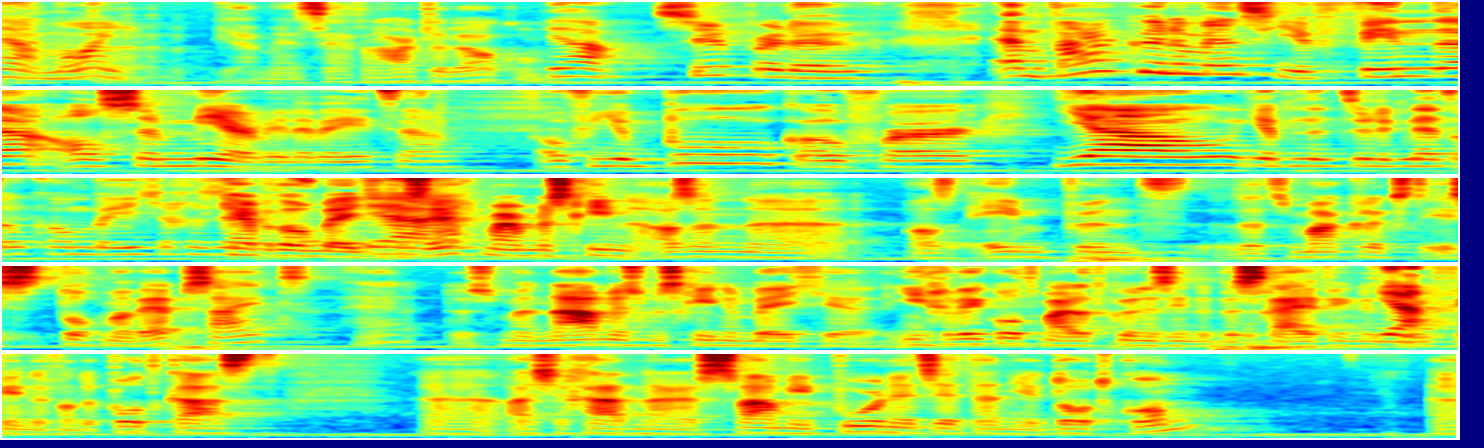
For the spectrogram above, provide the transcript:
Ja, En, mooi. eh, ja, mensen zijn van harte welkom. Ja, superleuk. En waar kunnen mensen je vinden als ze meer willen weten? Over je boek, over jou. Je hebt natuurlijk net ook al een beetje gezegd. Ik heb het al een beetje Ja. gezegd, maar misschien als, een, eh, als één punt, dat het makkelijkst is, toch mijn website. Hè? Dus mijn naam is misschien een beetje ingewikkeld, maar dat kunnen ze in de beschrijving natuurlijk Ja. vinden van de podcast. Eh, als je gaat naar swamipoornetzetanje.com, eh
